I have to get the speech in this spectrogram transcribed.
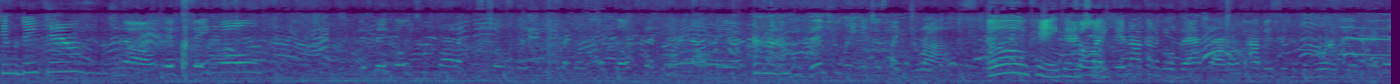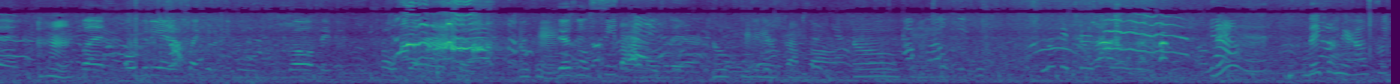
too deep down. No, if they go, if they go too far, like you see adults that sitting out there, Uh-huh. eventually it just like drops. Oh, Okay, gotcha. So like they're not gonna go that far, obviously, because the water will be overhead. uh-huh. But over there, it's like where the people go if they pro swimmer. 'cause Okay. There's no sea bottom over there. Okay. It just drops off. Okay. Look at this. They, they come here often.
